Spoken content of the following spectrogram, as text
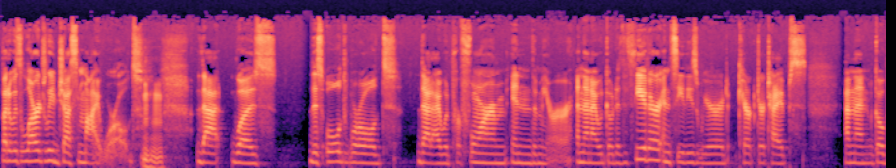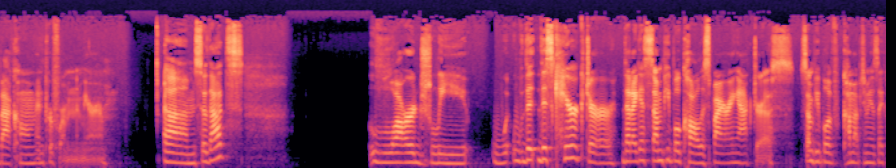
but it was largely just my world Mhm. that was this old world that I would perform in the mirror. And then I would go to the theater and see these weird character types and then go back home and perform in the mirror. Um, so that's largely w- th- this character that I guess some people call aspiring actress. Some people have come up to me as like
